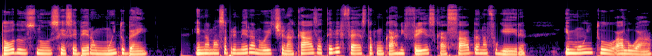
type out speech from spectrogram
Todos nos receberam muito bem, e na nossa primeira noite na casa teve festa com carne fresca assada na fogueira e muito aluá,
